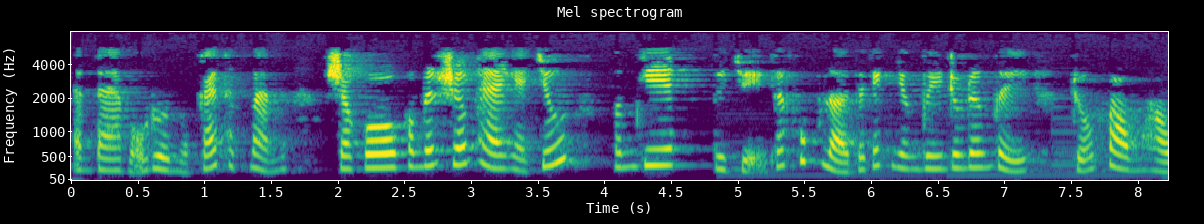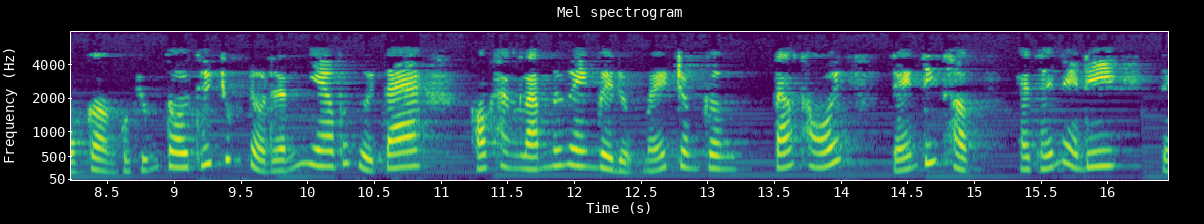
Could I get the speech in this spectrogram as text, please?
anh ta vỗ đùi một cái thật mạnh. Sao cô không đến sớm hai ngày trước? Hôm kia, vì chuyện các phúc lợi với các nhân viên trong đơn vị, trưởng phòng hậu cần của chúng tôi thiếu chút nữa đánh nhau với người ta, khó khăn lắm mới mang về được mấy trăm cân táo thối, đáng tiếc thật, hãy thế này đi, để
